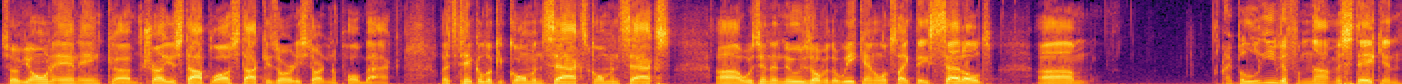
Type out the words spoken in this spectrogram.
So if you own Ann Inc., um, trail your stop loss. Stock is already starting to pull back. Let's take a look at Goldman Sachs. Goldman Sachs uh, was in the news over the weekend. It looks like they settled. Um, I believe, if I'm not mistaken,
